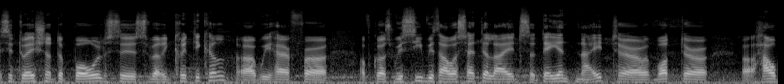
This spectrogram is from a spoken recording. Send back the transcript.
The situation at the poles is very critical. Uh, we have, uh, of course, we see with our satellites uh, day and night uh, what, uh, uh, how,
